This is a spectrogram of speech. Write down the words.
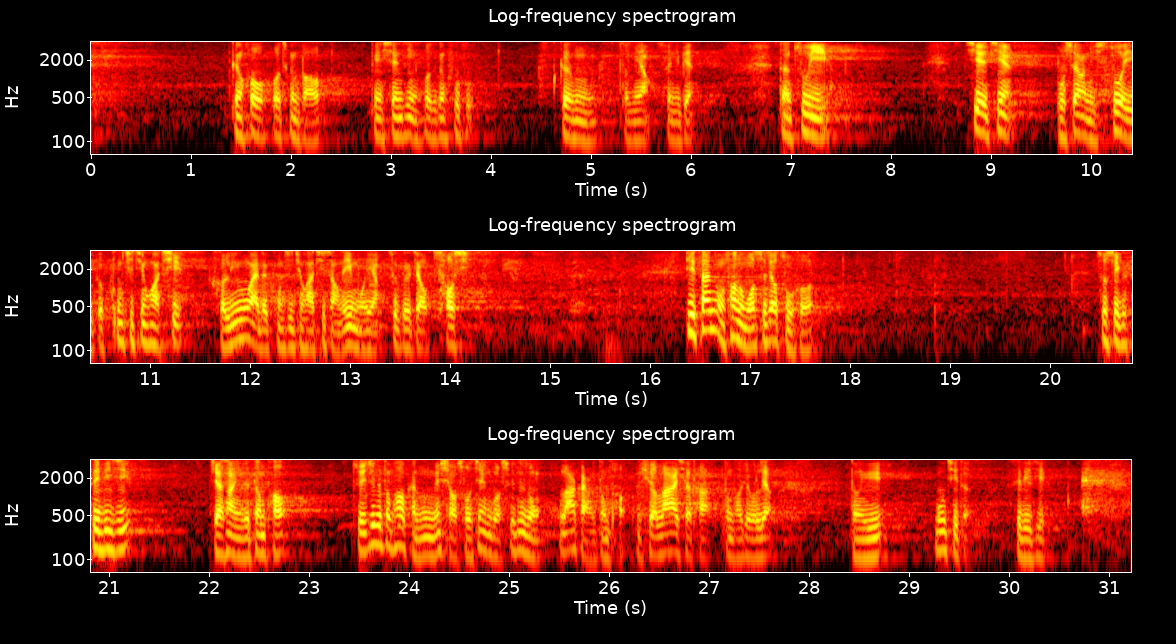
更厚或者更薄，更先进或者更复古，更怎么样随你便。但注意，借鉴。不是让你去做一个空气净化器和另外的空气净化器长得一模一样，这个叫抄袭。第三种创作模式叫组合，这是一个 CD 机加上一个灯泡，所以这个灯泡可能你们小时候见过，是那种拉杆灯泡，你需要拉一下它，灯泡就会亮，等于 MUJI 的 CD 机。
